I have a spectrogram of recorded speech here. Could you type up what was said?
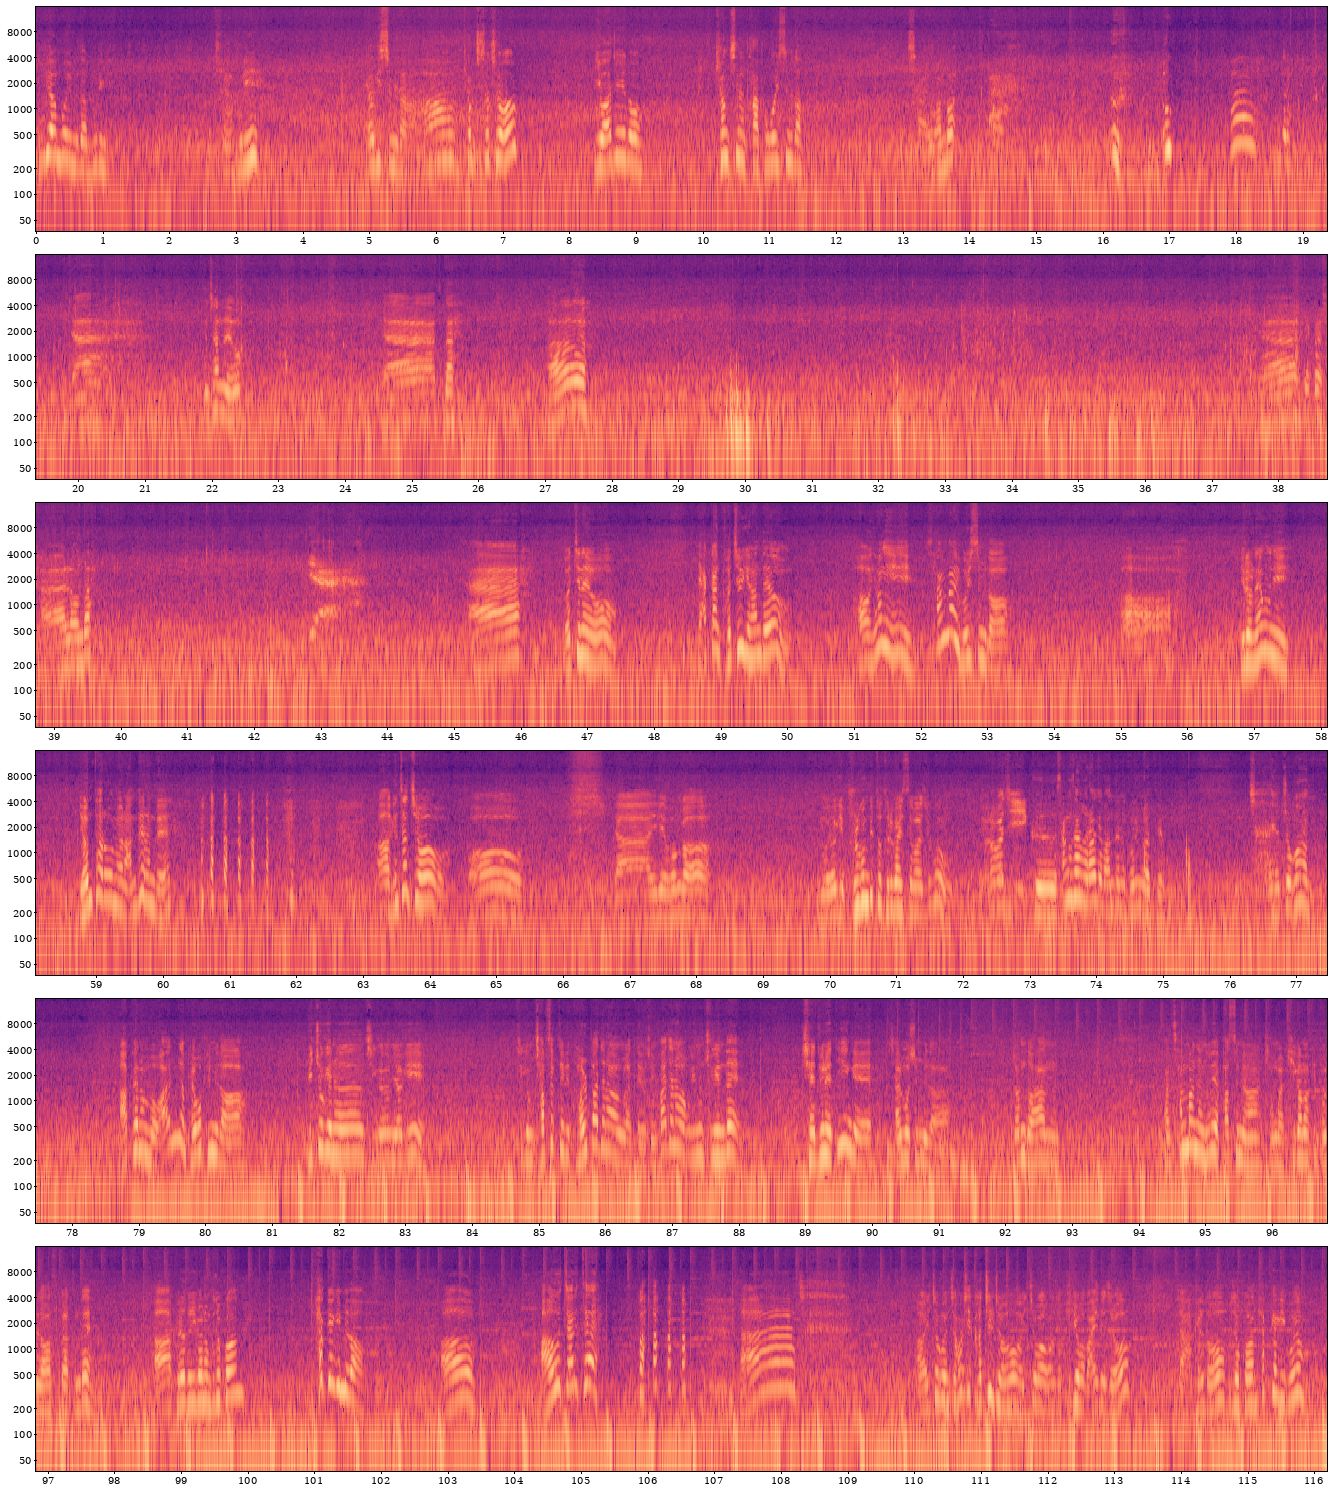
물이 안 보입니다 물이 자 물이 여기 있습니다 아 경치 좋죠 이 와중에도 경치는 다 보고 있습니다 자, 이거 한번. 아, 으, 으, 아, 힘들어. 야, 괜찮네요. 야, 따. 아. 야, 색깔 잘 나온다. 이야. 아, 멋지네요. 약간 거칠긴 한데요. 아, 형이 상당히 멋있습니다. 아, 이런 행운이 연타로 오면 안 되는데. 아, 괜찮죠? 오. 야, 이게 뭔가, 뭐 여기 붉은 빛도 들어가 있어 가지고, 여러 가지 그 상상을 하게 만드는 돌인 것 같아요. 자, 이쪽은 앞에는 뭐 완전 배고픕니다. 위쪽에는 지금 여기 지금 잡색들이 덜 빠져나간 것 같아요. 지금 빠져나가고 있는 중인데 제 눈에 띄인 게 잘못입니다. 좀 더 한, 한 3만 년 후에 봤으면 정말 기가 막힌 돌이 나왔을 것 같은데 아, 그래도 이거는 무조건 합격입니다. 아우 아우 짜릿해 아, 참. 아 이쪽은 좀 확실히 거칠죠 이쪽하고 좀 비교가 많이 되죠 자 그래도 무조건 합격이고요.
